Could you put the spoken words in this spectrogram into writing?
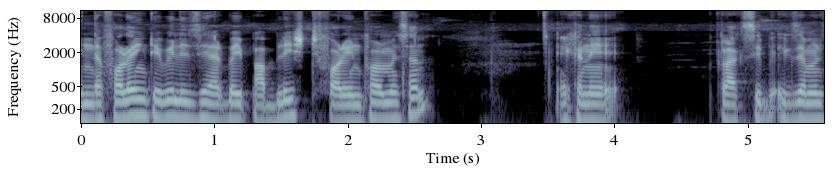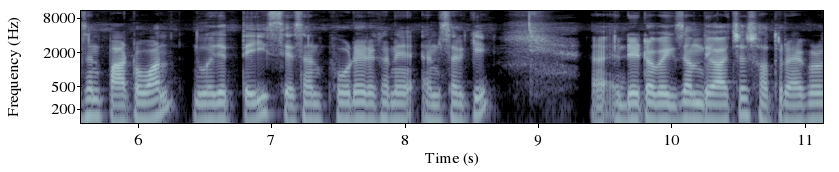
in the following table is hereby published for information এখানে ক্লার্কশিপ এক্সামিনেশান পার্ট ওয়ান দু হাজার তেইশ সেশন ফোরের এখানে অ্যান্সার কি? ডেট অফ এক্সাম দেওয়া আছে সতেরো, এগারো,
